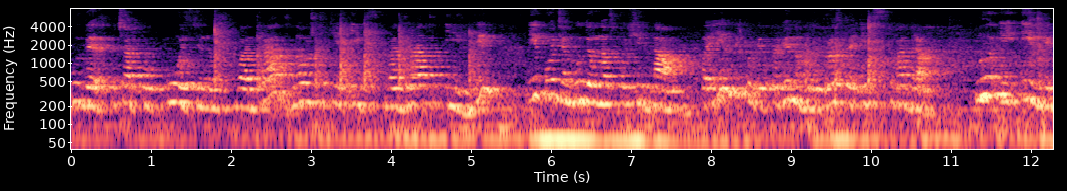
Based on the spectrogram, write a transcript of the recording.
буде спочатку косинус квадрат, знову ж таки х квадрат y, і потім буде у нас похідна по y, відповідно буде просто х квадрат. Ну і y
